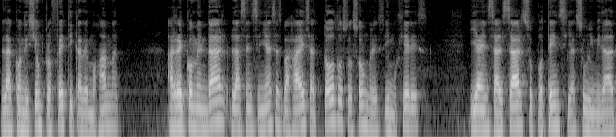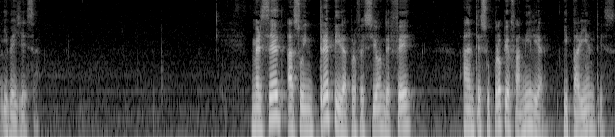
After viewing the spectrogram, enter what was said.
la condición profética de Mohammed, a recomendar las enseñanzas bajáis a todos los hombres y mujeres y a ensalzar su potencia, sublimidad y belleza. Merced a su intrépida profesión de fe ante su propia familia y parientes,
